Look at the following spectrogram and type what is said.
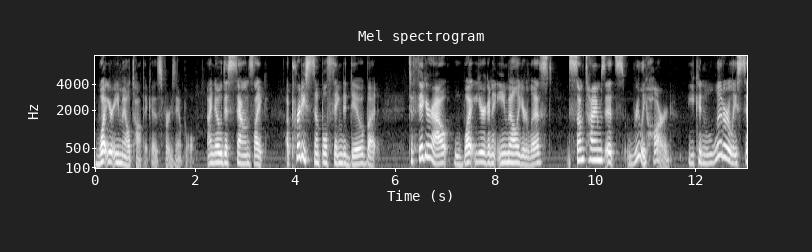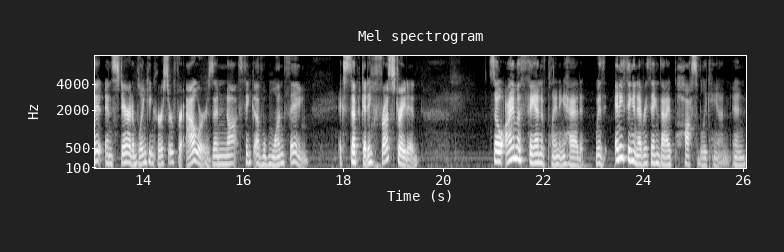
what your email topic is, for example. I know this sounds like a pretty simple thing to do, but to figure out what you're going to email your list, sometimes it's really hard. You can literally sit and stare at a blinking cursor for hours and not think of one thing except getting frustrated. So, I'm a fan of planning ahead with anything and everything that I possibly can. And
